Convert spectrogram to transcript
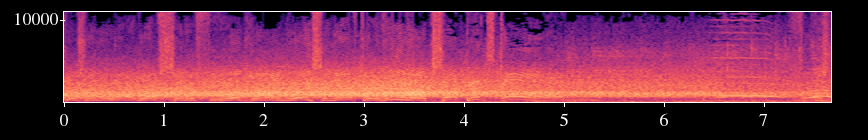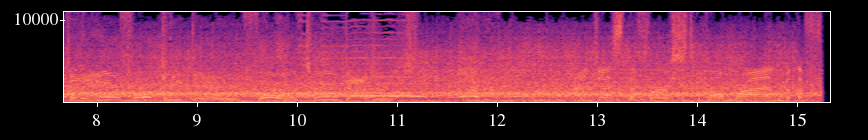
Gives one a ride left center field. Young racing after it. He looks up. It's gone. First of the year for Kike. 4-2 Dodgers. Not just the first home run, but the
